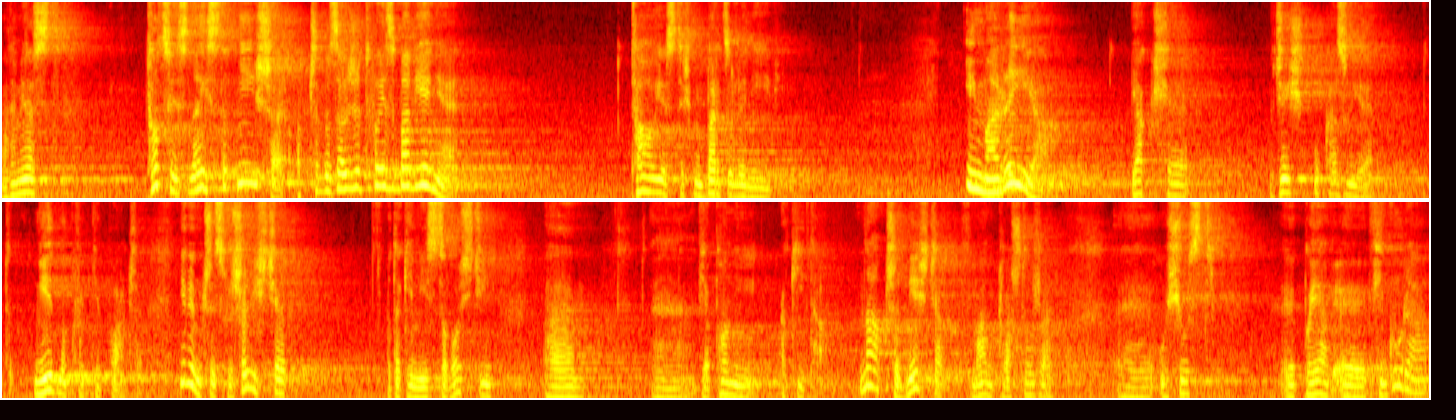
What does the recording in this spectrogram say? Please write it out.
Natomiast to, co jest najistotniejsze, od czego zależy Twoje zbawienie, to jesteśmy bardzo leniwi. I Maryja, jak się gdzieś ukazuje, to niejednokrotnie płacze. Nie wiem, czy słyszeliście o takiej miejscowości e, e, w Japonii, Akita. Na przedmieściach, w małym klasztorze e, u sióstr pojawia, figura m,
